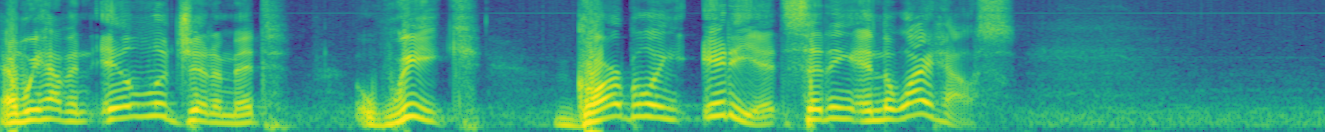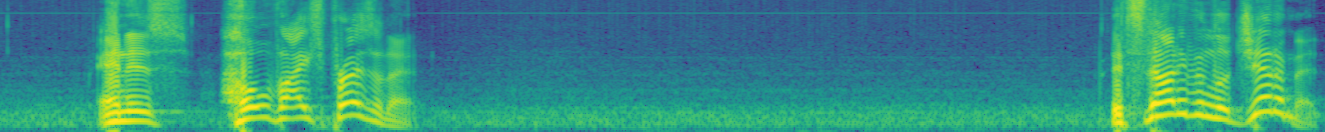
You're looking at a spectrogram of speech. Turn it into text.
And we have an illegitimate, weak, garbling idiot sitting in the White House and his ho vice president. It's not even legitimate.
